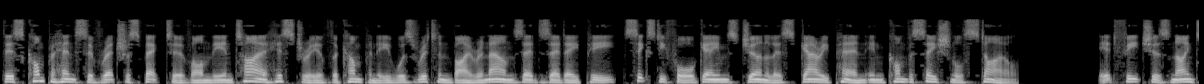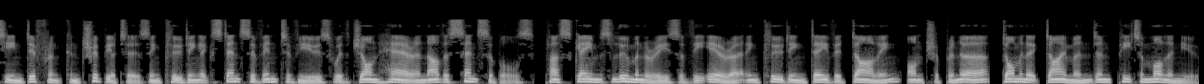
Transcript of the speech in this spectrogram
This comprehensive retrospective on the entire history of the company was written by renowned ZZAP, 64 Games journalist Gary Penn in conversational style. It features 19 different contributors including extensive interviews with Jon Hare and other sensibles, plus games luminaries of the era including David Darling entrepreneur, Dominik Diamond and Peter Molyneux.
